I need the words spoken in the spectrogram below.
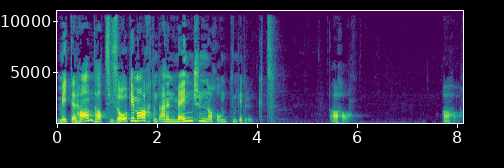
Mit der Hand hat sie so gemacht und einen Menschen nach unten gedrückt. Aha. Aha.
